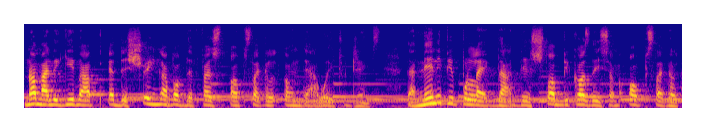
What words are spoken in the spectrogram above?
normally give up at the showing up of the first obstacle on their way to dreams. There are many people like that. They stop because there's an obstacle.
